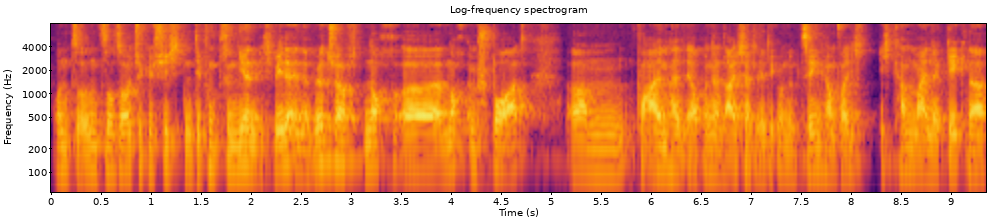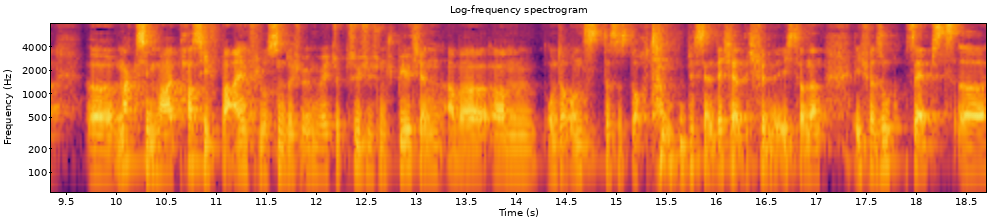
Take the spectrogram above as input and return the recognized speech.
und, und so solche Geschichten, die funktionieren nicht, weder in der Wirtschaft noch, äh, noch im Sport ähm, vor allem halt auch in der Leichtathletik und im Zehnkampf, weil ich, ich kann meine Gegner äh, maximal passiv beeinflussen durch irgendwelche psychischen Spielchen, aber ähm, unter uns, das ist doch dann ein bisschen lächerlich, finde ich, sondern ich versuche selbst äh,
